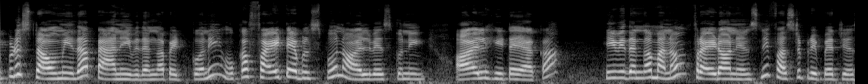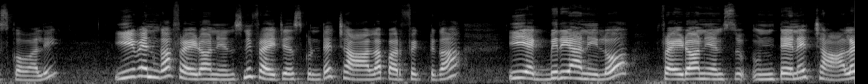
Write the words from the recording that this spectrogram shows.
ఇప్పుడు స్టవ్ మీద ప్యాన్ ఈ విధంగా పెట్టుకొని ఒక ఫైవ్ టేబుల్ స్పూన్ ఆయిల్ వేసుకుని ఆయిల్ హీట్ అయ్యాక ఈ విధంగా మనం ఫ్రైడ్ ఆనియన్స్ని ఫస్ట్ ప్రిపేర్ చేసుకోవాలి. ఈవెన్గా ఫ్రైడ్ ఆనియన్స్ని ఫ్రై చేసుకుంటే చాలా పర్ఫెక్ట్గా ఈ ఎగ్ బిర్యానీలో ఫ్రైడ్ ఆనియన్స్ ఉంటేనే చాలా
